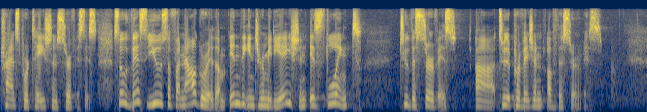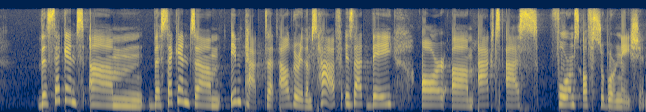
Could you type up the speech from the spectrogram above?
transportation services. So this use of an algorithm in the intermediation is linked to the service, uh, to the provision of the service. The second, um, the second um, impact that algorithms have is that they are um, act as forms of subordination.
